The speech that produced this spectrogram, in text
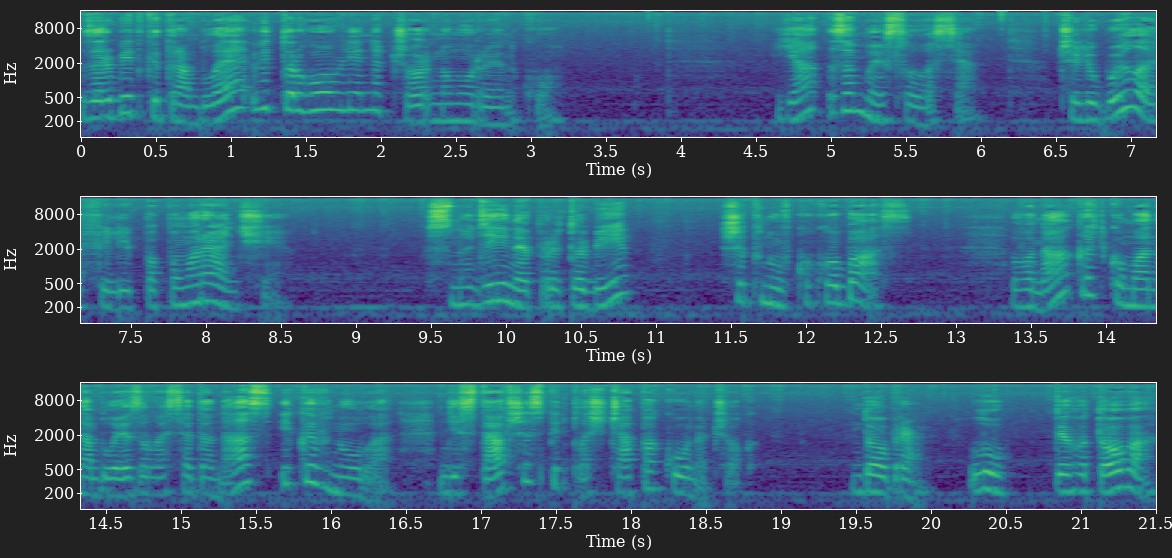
Заробітки трамбле від торговлі на чорному ринку. Я замислилася, чи любила Філіппа помаранчі. Снодійне при тобі? шепнув Кокобас. Вона крадькома наблизилася до нас і кивнула, діставши з-під плаща пакуночок. Добре, Лу, ти готова?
